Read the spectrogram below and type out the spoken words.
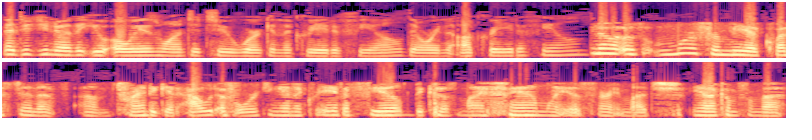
Now, did you know that you always wanted to work in the creative field or in a creative field? You know, it was more for me a question of um, trying to get out of working in a creative field because my family is very much, you know, I come from a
